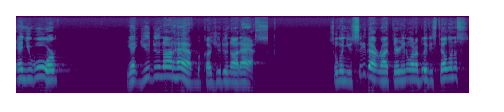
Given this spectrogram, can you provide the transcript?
and you war, yet you do not have because you do not ask. So when you see that right there, you know what I believe he's telling us?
